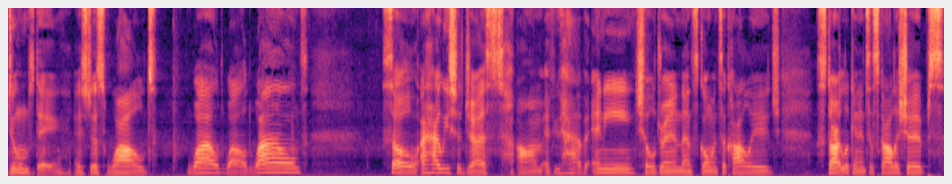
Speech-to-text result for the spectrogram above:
doomsday. It's just wild, wild, wild, wild. So I highly suggest um, if you have any children that's going to college, start looking into scholarships,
